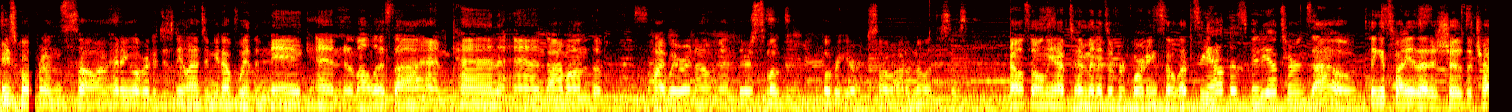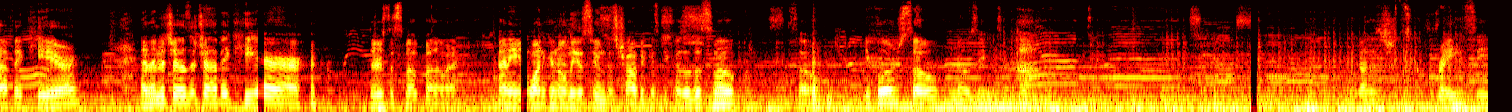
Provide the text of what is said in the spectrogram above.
Hey Squirrel friends, so I'm heading over to Disneyland to meet up with Nick and Melissa and Ken and I'm on the highway right now and there's smoke over here so I don't know what this is. I also only have 10 minutes of recording so let's see how this video turns out. I think it's funny that it shows the traffic here and then it shows the traffic here. there's the smoke by the way. I mean one can only assume this traffic is because of the smoke so people are so nosy. God, this shit's crazy.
